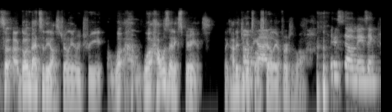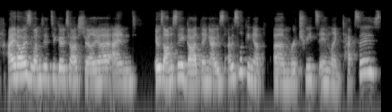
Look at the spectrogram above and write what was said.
So uh, going back to the Australian retreat, what how, well, how was that experience? Like, how did you oh get to God. Australia, first of all? it was so amazing. I had always wanted to go to Australia, and it was honestly a God thing. I was I was looking up um, retreats in like Texas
